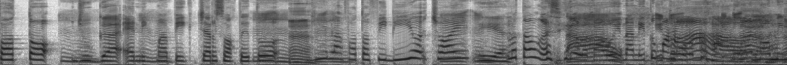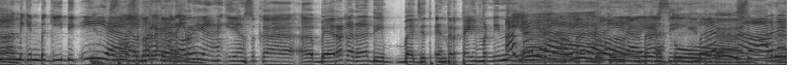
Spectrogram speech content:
foto juga Enigma Pictures waktu itu gila foto video coy. Iya. Lo tau gak sih kalau kawinan itu, mahal Itu kan nominal yang bikin begidik. Iya, Sebenarnya kan orang yang yang suka eh, berak adalah di budget entertainment ini iya, ya. iya, iya, dokumentasi iya, gitu Benar. kan. Soalnya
